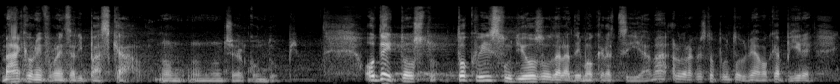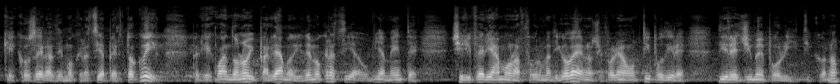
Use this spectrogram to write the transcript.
ma anche un'influenza di Pascal, non, non c'è alcun dubbio. Ho detto Tocqueville studioso della democrazia, ma allora a questo punto dobbiamo capire che cos'è la democrazia per Tocqueville, perché quando noi parliamo di democrazia ovviamente ci riferiamo a una forma di governo, ci riferiamo a un tipo di, re, di regime politico. No?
